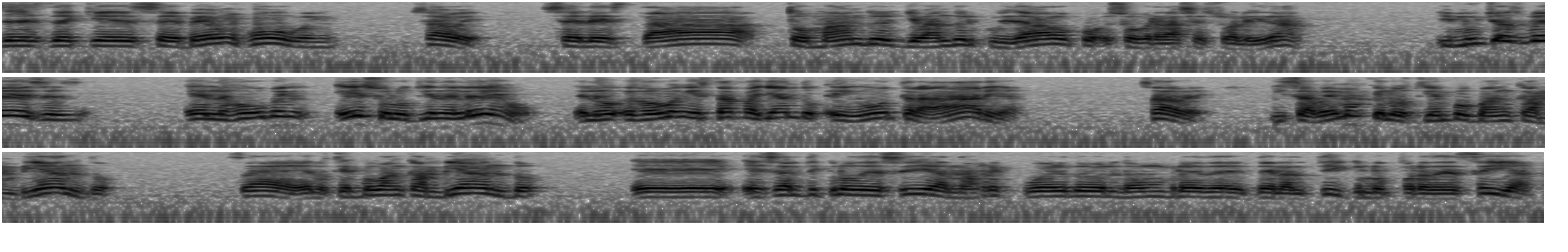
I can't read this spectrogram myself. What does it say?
desde que se ve a un joven, ¿sabe? Se le está tomando, llevando el cuidado sobre la sexualidad. Y muchas veces el joven eso lo tiene lejos. El, joven está fallando en otra área, ¿sabe? Y sabemos que los tiempos van cambiando. ¿sabe? Los tiempos van cambiando ese artículo decía, no recuerdo el nombre del artículo, pero decía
